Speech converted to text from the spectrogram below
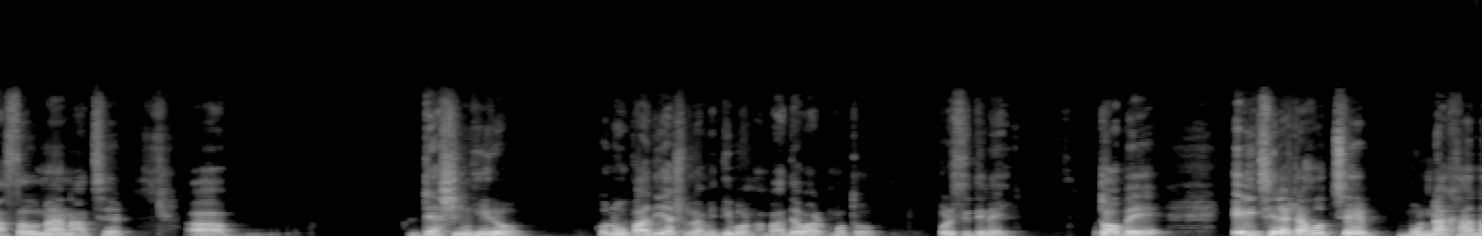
মাসল ম্যান আছে ড্যাশিং হিরো কোনো উপাধি আসলে আমি দিব না বা দেওয়ার মতো পরিস্থিতি নেই। তবে এই ছেলেটা হচ্ছে মুন্না খান,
